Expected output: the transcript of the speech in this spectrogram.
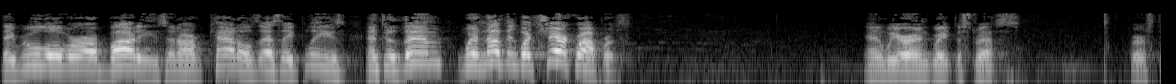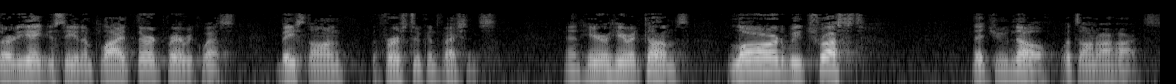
They rule over our bodies and our cattle as they please, and to them we're nothing but sharecroppers. And we are in great distress. Verse 38, you see an implied third prayer request based on the first two confessions. And here, here it comes. Lord, we trust that you know what's on our hearts.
